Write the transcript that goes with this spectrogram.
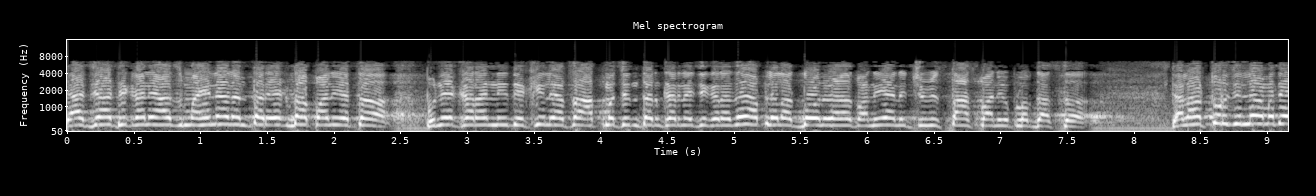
या ज्या ठिकाणी आज महिन्यानंतर एकदा पाणी येतं पुणेकरांनी देखील याचं आत्मचिंतन करण्याची गरज आहे. आपल्याला दोन वेळा पाणी आणि चोवीस तास पाणी उपलब्ध असतं. त्या लातूर जिल्ह्यामध्ये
